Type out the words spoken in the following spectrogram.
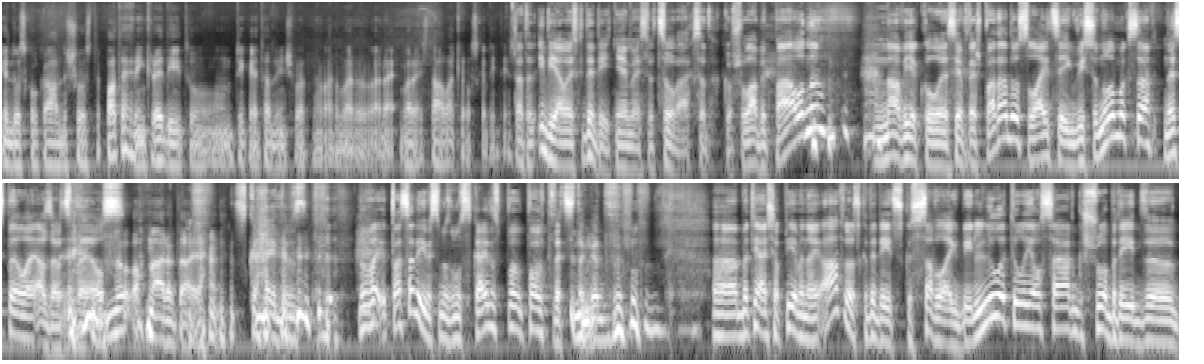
iedos kaut kādu šos patēriņu kredītu, un tikai tad viņš var, var, var, var, varēs tālāk jau skatīties. Tātad ideālais kredītņēmējs ir cilvēks, kurš labi pelna, nav iekulējies iepriekš parādos, laicīgi visu nomaksā, nespēlē azartspēles. nu, apmēram tā, jā. Skaidrs. nu, vai, tas arī vismaz mums skaidrs portrets tagad. uh, bet jā, es jau pieminēju ātros kredītus, kas savulaik bija ļoti liela sērga. Šobrīd uh,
